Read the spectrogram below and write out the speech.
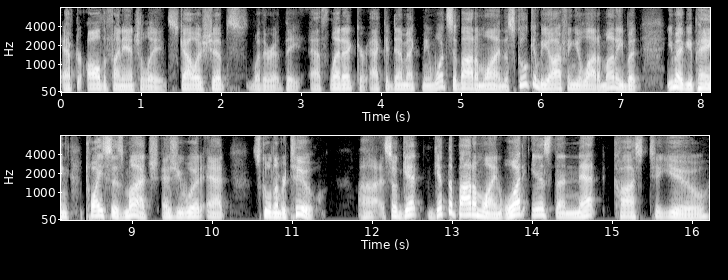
after all the financial aid, scholarships, whether it be athletic or academic. I mean, what's the bottom line? The school can be offering you a lot of money, but you may be paying twice as much as you would at school number two. Uh, so get get the bottom line. What is the net cost to you?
